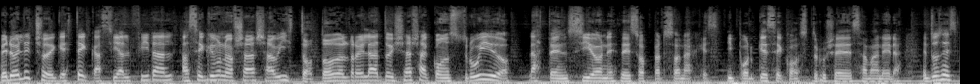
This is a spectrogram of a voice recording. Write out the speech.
Pero el hecho de que esté casi al final hace que uno ya haya visto todo el relato y ya haya construido las tensiones de esos personajes y por qué se construye de esa manera. Entonces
